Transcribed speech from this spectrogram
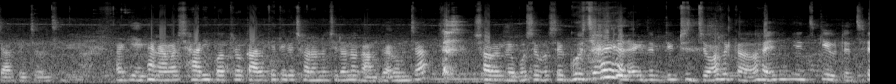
চাপে চলছে। আর কি এখানে আমার শাড়িপত্র কালকে থেকে ছড়ানো ছিল না গামছা গামছা, সব এগুলো বসে বসে গোছায় আর একজনকে একটু জল খাওয়াই হিচকি উঠেছে।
